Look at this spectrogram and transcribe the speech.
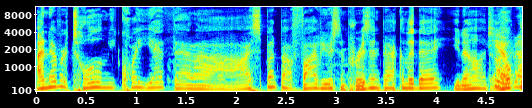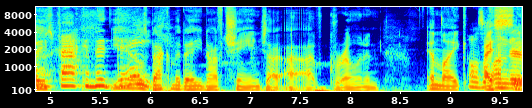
I never told them quite yet that uh, I spent about five years in prison back in the day. You know, I, I Yeah, hope that they. was back in the day. yeah, that was back in the day. You know, I've changed. I, I I've grown and and like I was say under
